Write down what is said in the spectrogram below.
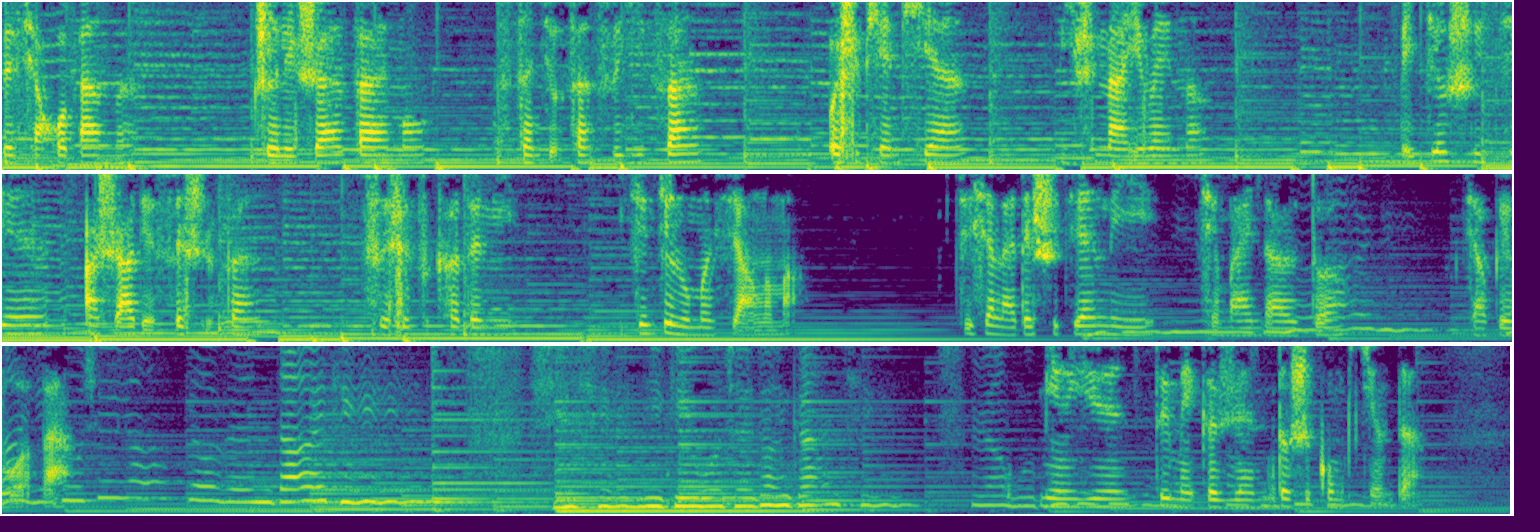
的小伙伴们，这里是 FM 三九三四一三，我是甜甜，你是哪一位呢？北京时间二十二点四十分，此时此刻的你，已经进入梦乡了吗？接下来的时间里，请把你的耳朵交给我吧。谢谢你给我这段感情。命运对每个人都是公平的，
